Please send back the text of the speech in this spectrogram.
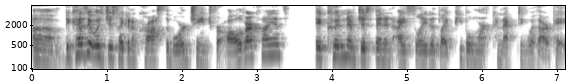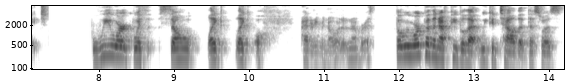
um, because it was just like an across the board change for all of our clients, it couldn't have just been an isolated, like people weren't connecting with our page. We work with so, like, like, oh, I don't even know what a number is, but we work with enough people that we could tell that this was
